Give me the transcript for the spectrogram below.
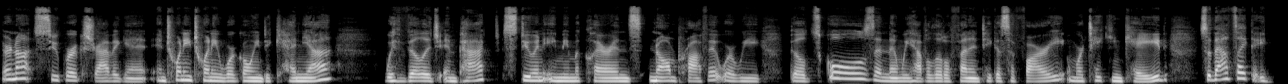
they're not super extravagant. In 2020, we're going to Kenya with Village Impact, Stu and Amy McLaren's nonprofit where we build schools and then we have a little fun and take a safari and we're taking Cade. So that's like a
